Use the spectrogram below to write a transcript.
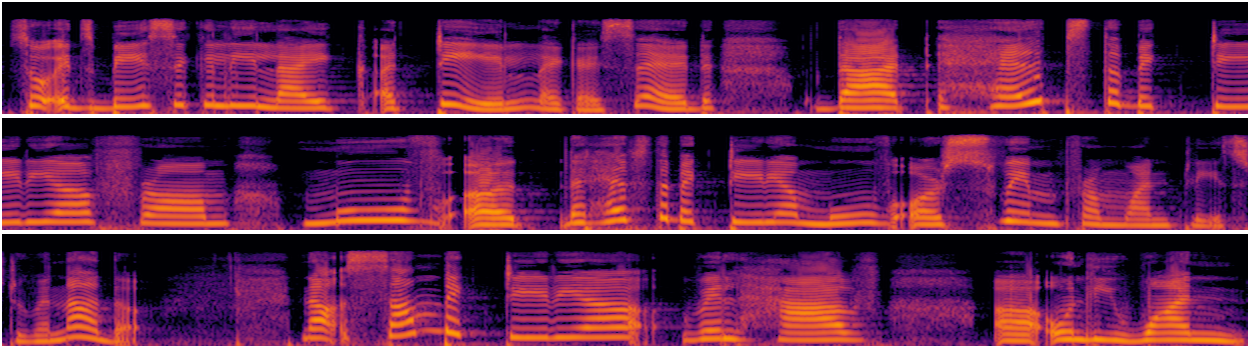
So it's basically like a tail, like I said, that helps the bacteria from move, uh, that helps the bacteria move or swim from one place to another. Now, some bacteria will have uh, only one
